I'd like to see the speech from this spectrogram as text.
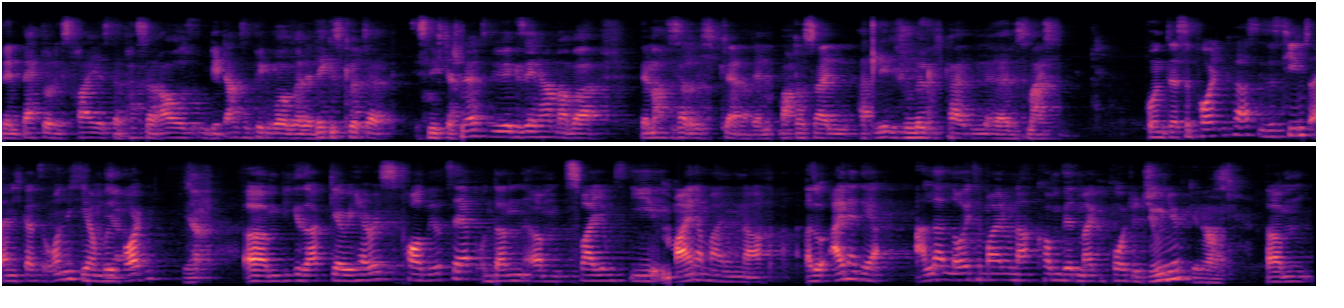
wenn Backdoor nichts frei ist, dann passt er raus und geht dann zum Pick and Roll, weil der Weg ist kürzer, ist nicht der schnellste, wie wir gesehen haben, aber der macht es halt richtig clever. Der macht aus seinen athletischen Möglichkeiten äh, das meiste. Und der Supporting Cast dieses Teams eigentlich ganz ordentlich. Die haben Will Ja. Barton, Ja. Ähm, wie gesagt, Gary Harris, Paul Millsap und dann ähm, zwei Jungs, die meiner Meinung nach, also einer, der aller Leute Meinung nach kommen wird, Michael Porter Jr. Genau. Ähm,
